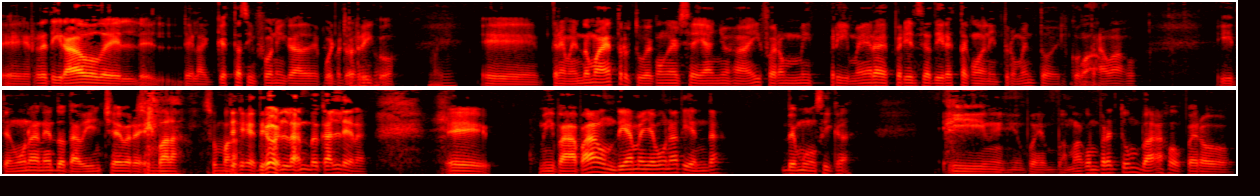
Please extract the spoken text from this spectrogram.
eh retirado del, de la Orquesta Sinfónica de Puerto, Rico. Eh, tremendo maestro, estuve con él seis años ahí, fueron mis primeras experiencias directas con el instrumento, el contrabajo. Y tengo una anécdota bien chévere De, de, Orlando Caldera. Eh, mi papá un día me llevó a una tienda de música y me dijo, pues vamos a comprarte un bajo, pero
